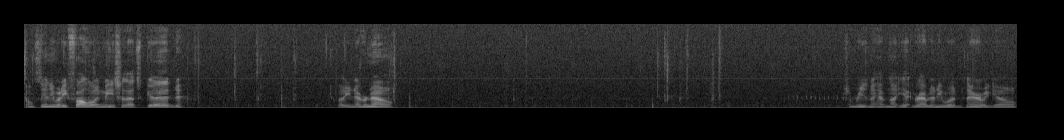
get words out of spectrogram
Don't see anybody following me, so that's good. Well, you never know. For some reason I have not yet grabbed any wood. There we go.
